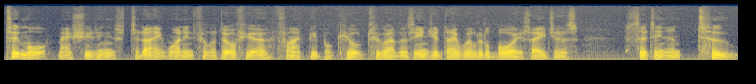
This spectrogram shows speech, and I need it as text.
two more mass shootings today. One in Philadelphia, five people killed, two others injured. They were little boys, ages 13 and 2.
